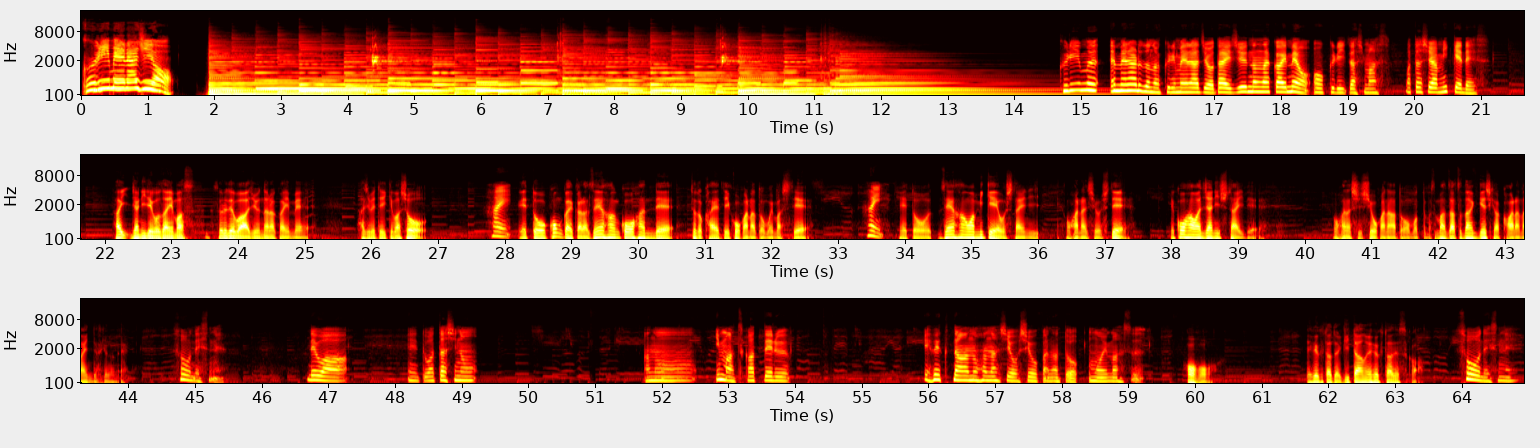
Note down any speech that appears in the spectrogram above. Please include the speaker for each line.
Speaker 1: クリメラジオ
Speaker 2: クリームエメラルドのクリメラジオ第17回目をお送りいたします。私はミケです。
Speaker 3: はい、ジャニーでございます。それでは17回目始めていきましょう
Speaker 2: はい。
Speaker 3: う。えっと、今回から前半後半でちょっと変えていこうかなと思いまして、
Speaker 2: はい。
Speaker 3: えっと、前半はミケを主体にお話をして、で後半はジャニー主体でお話ししようかなと思ってます。まあ雑談形式は変わらないんですけどね。
Speaker 2: そうですね。では、えっ、と、私の、あのー今使ってるエフェクターの話をしようかなと思います。
Speaker 3: ほうほう。エフェクターとはギターのエフェクターですか？
Speaker 2: そうですね。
